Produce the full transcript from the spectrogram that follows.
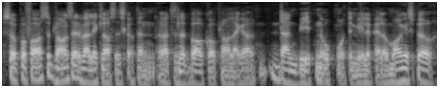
Så på faseplan så er det veldig klassisk at en rett og slett bare planlegger den biten opp mot en milepæl. Og mange spør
